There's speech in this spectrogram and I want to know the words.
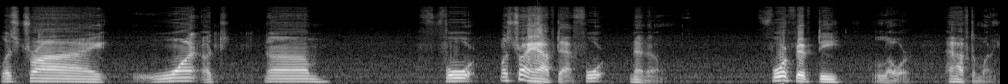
Let's try one, a, um, four, let's try half that. Four, no, no. 450 lower. Half the money.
